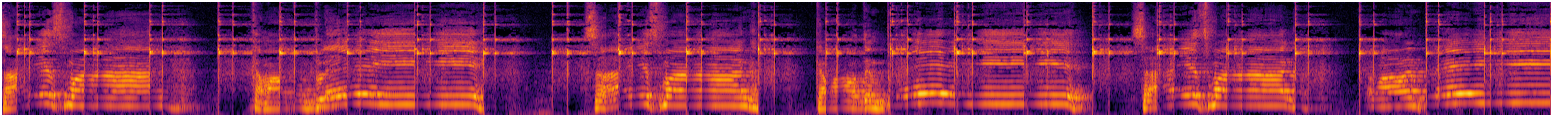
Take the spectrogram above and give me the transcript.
Science man, come out and play. Science man, come out and play. Science man, come out and play.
